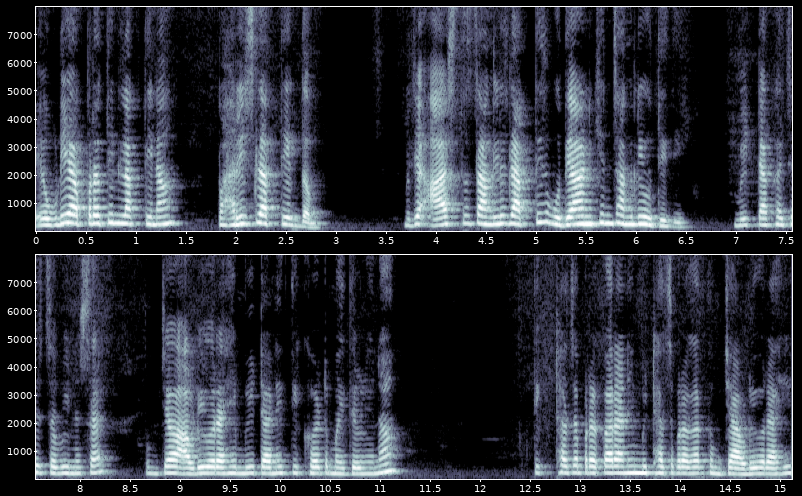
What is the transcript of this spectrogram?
एवढी अप्रतिम लागते ना भारीच लागते एकदम. म्हणजे आज तर चांगलीच लागतेच उद्या आणखीन चांगली होती ती. मीठ टाकायचे चवीनुसार. तुमच्या आवडीवर आहे मीठ आणि तिखट मैत्रिणींना. तिखटाचा प्रकार आणि मिठाचा प्रकार तुमच्या आवडीवर आहे.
